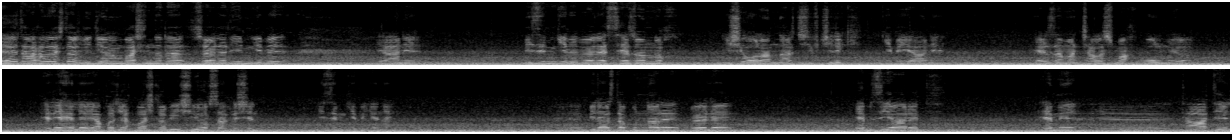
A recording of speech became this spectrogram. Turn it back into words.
Evet arkadaşlar videonun başında da söylediğim gibi yani bizim gibi böyle sezonluk işi olanlar çiftçilik gibi yani her zaman çalışmak olmuyor. Hele hele yapacak başka bir işi yoksa kışın bizim gibi gene. Ee, Biraz da bunları böyle hem ziyaret hem e, tatil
